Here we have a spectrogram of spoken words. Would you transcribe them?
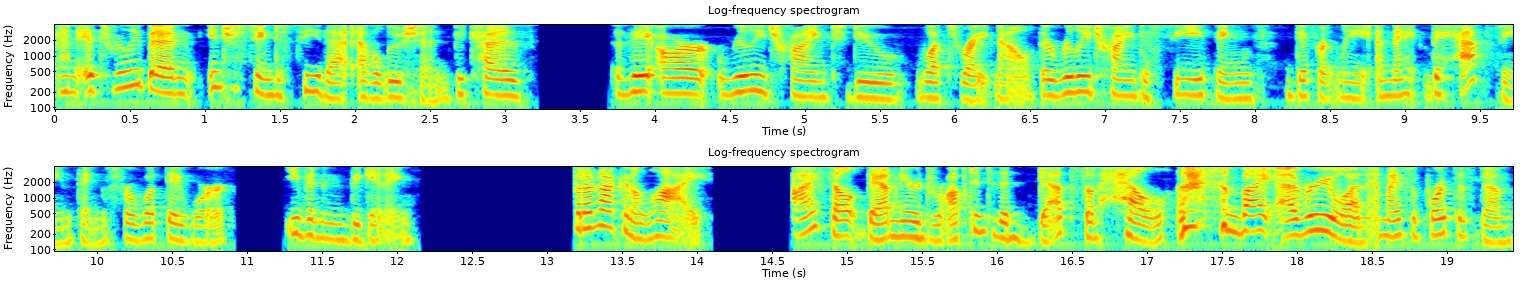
and it's really been interesting to see that evolution because they are really trying to do what's right now. They're really trying to see things differently, and they they have seen things for what they were even in the beginning. But I'm not going to lie, I felt damn near dropped into the depths of hell by everyone and my support system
